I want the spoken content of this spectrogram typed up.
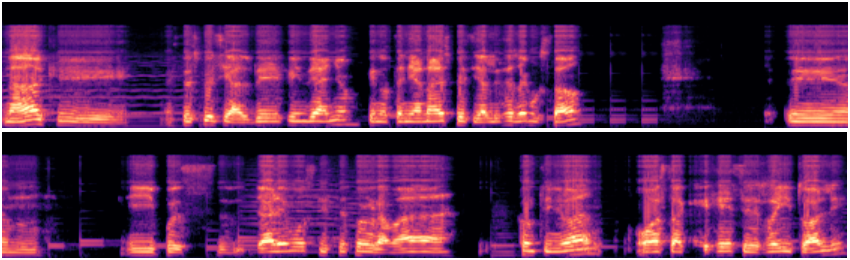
nada, que este especial de fin de año, que no tenía nada especial, les haya gustado. Eh, y pues ya haremos si este programa continúa o hasta que de ser redituable.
